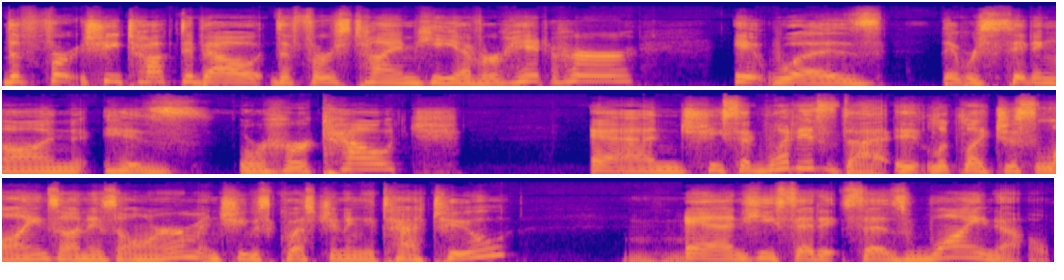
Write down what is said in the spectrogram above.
The first she talked about the first time he ever hit her. It was they were sitting on his or her couch. And she said, What is that? It looked like just lines on his arm. And she was questioning a tattoo. And he said, It says wino.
